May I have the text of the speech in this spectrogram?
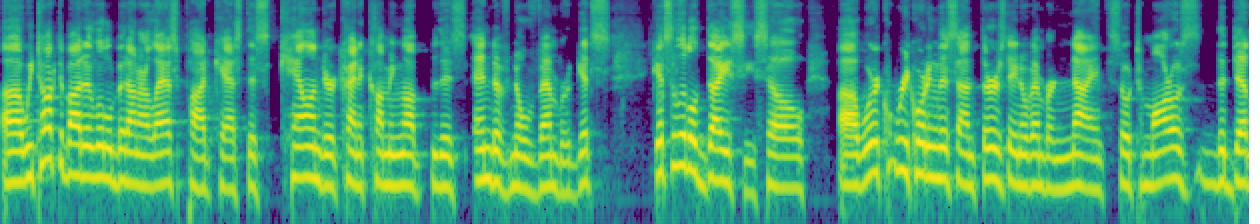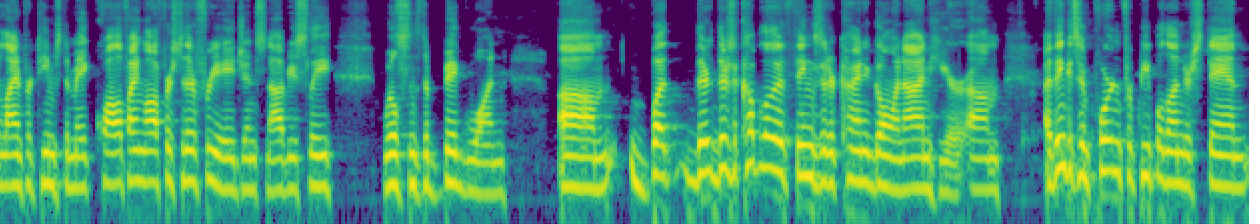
Uh, we talked about it a little bit on our last podcast. This calendar kind of coming up this end of November gets gets a little dicey. So uh, we're recording this on Thursday, November 9th. So tomorrow's the deadline for teams to make qualifying offers to their free agents. And obviously, Willson's the big one. Um, but there, there's a couple other things that are kind of going on here. Um, I think it's important for people to understand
